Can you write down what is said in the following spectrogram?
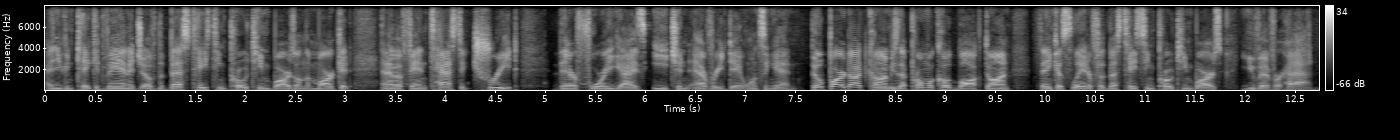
and you can take advantage of the best tasting protein bars on the market and have a fantastic treat there for you guys each and every day. Once again, builtbar.com, use that promo code locked on. Thank us later for the best tasting protein bars you've ever had.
